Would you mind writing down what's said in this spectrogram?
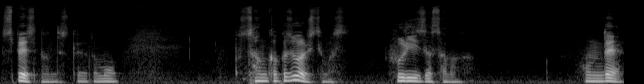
スペースなんですけれども三角座りしてますフリーザ様が。ほんで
